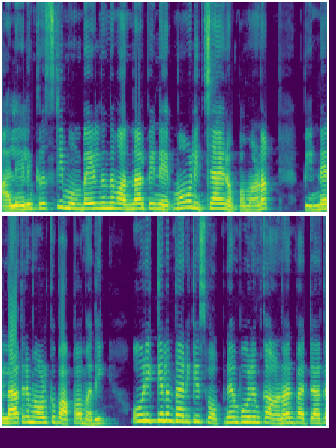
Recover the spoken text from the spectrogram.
അല്ലെങ്കിലും ക്രിസ്റ്റി മുംബൈയിൽ നിന്ന് വന്നാൽ പിന്നെ മോൾ ഇച്ചായനൊപ്പമാണ്. പിന്നെ എല്ലാത്തിനും അവൾക്ക് പപ്പ മതി. ഒരിക്കലും തനിക്ക് സ്വപ്നം പോലും കാണാൻ പറ്റാത്ത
